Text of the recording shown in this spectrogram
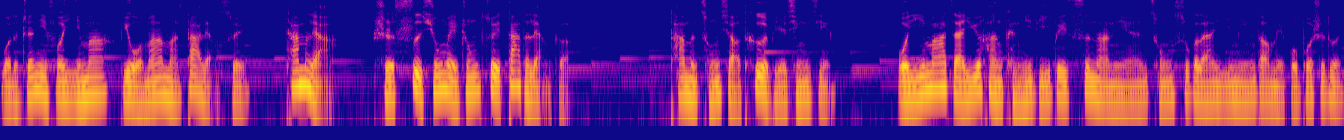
我的珍妮佛姨妈比我妈妈大两岁。他们俩是四兄妹中最大的两个，他们从小特别亲近。我姨妈在约翰·肯尼迪被刺那年从苏格兰移民到美国波士顿，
